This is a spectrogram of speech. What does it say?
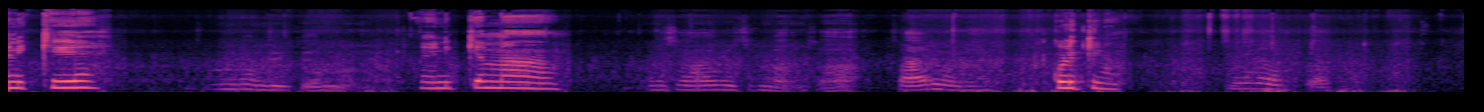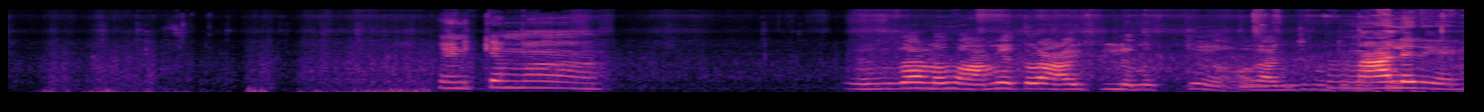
എനിക്ക് എനിക്കമ്മ കുളിക്കണോ? എനിക്കമ്മ എന്താണ് സ്വാമി എത്ര ആയിട്ടില്ല? നിൽക്കുക ഒരു അഞ്ച് മിനിറ്റ് നാലരയായി.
